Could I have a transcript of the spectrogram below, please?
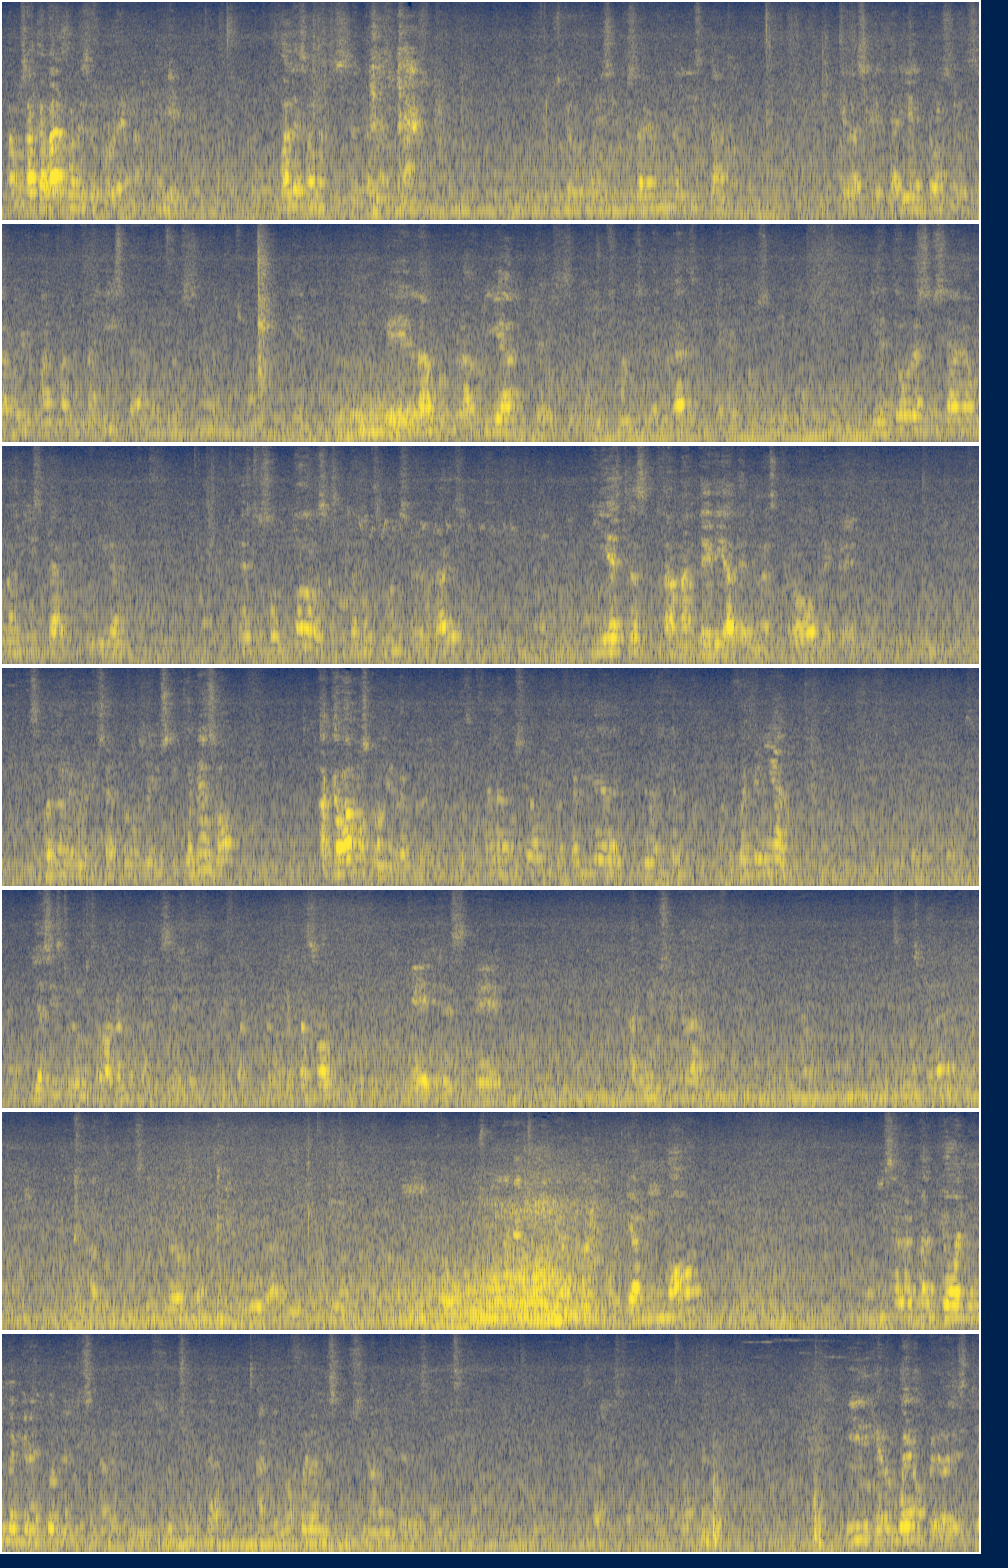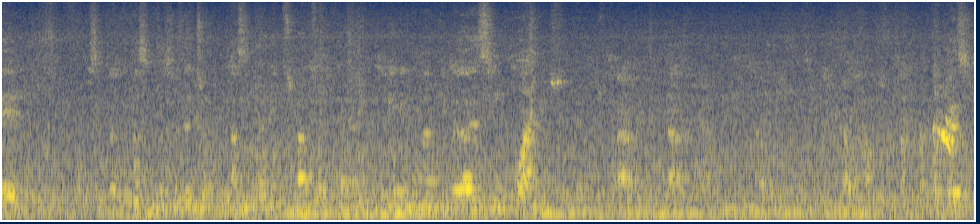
Vamos a acabar con ese problema. Oye, ¿cuáles son nuestros asentamientos humanos? Pues que los municipios hagan una lista, que la Secretaría entonces de Desarrollo Humano haga una lista de los asentamientos humanos que la Procuraduría de los asentamientos humanos irregulares tenga el conocimiento, y de todo eso se haga una lista y digan, estos son todos los asentamientos humanos irregulares y esta es la materia de nuestro decreto. Y se van a regularizar todos ellos y con eso acabamos con la irregularidad. Esa fue la noción, esa fue la idea de, de origen y fue genial. Y así estuvimos trabajando con el 1664. Pero ¿qué pasó? Que este, algunos se quedaron. Se nos quedaron a los municipios, a las figuras, y con mucho derecho dijeron, bueno, ¿por qué a mí no? Y se replanteó en un decreto en el 19.580 a que no fueran exclusivamente de esa lista. Esa lista de. Y dijeron, bueno, pero este, de una situación, de hecho, las asentamientos humanos mínimo una antigüedad de 5 años. Trabajamos. Entonces,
